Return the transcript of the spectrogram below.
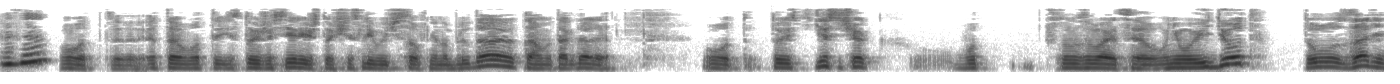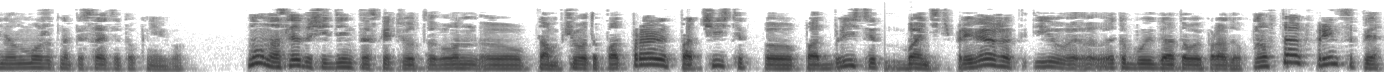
Угу. Вот, э, это вот из той же серии, что счастливые часов не наблюдают там и так далее. Вот, то есть, если человек, вот, что называется, у него идет, то за день он может написать эту книгу. Ну, на следующий день, так сказать, вот он э, там чего-то подправит, подчистит, подблистит, бантики привяжет, и это будет готовый продукт. Но так, в принципе,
